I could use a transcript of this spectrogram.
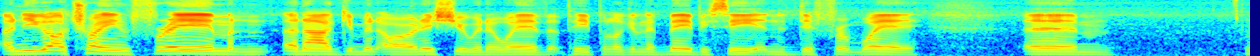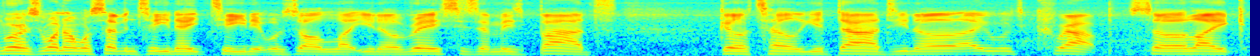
And you've got to try and frame an, an argument or an issue in a way that people are going to maybe see it in a different way. Um, whereas when I was 17, 18, it was all like you know racism is bad. Go tell your dad. You know it was crap. So like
